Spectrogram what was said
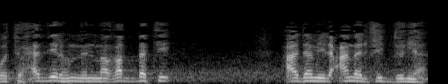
وتحذرهم من مغبة عدم العمل في الدنيا.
